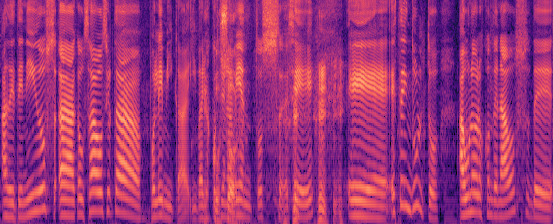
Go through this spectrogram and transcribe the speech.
a detenidos ha causado cierta polémica y varios cuestionamientos. Eh, eh, este indulto a uno de los condenados de,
